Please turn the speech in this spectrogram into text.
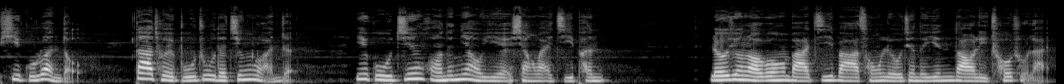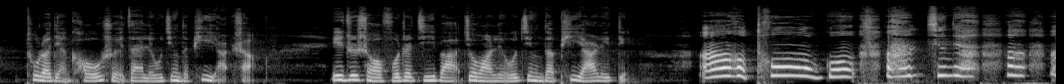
屁股乱抖，大腿不住的痉挛着，一股金黄的尿液向外急喷。刘静老公把鸡巴从刘静的阴道里抽出来，吐了点口水在刘静的屁眼上，一只手扶着鸡巴就往刘静的屁眼里顶。啊，好痛，老公！啊，轻点！啊啊！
